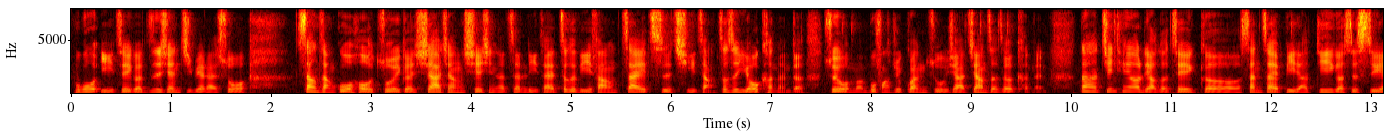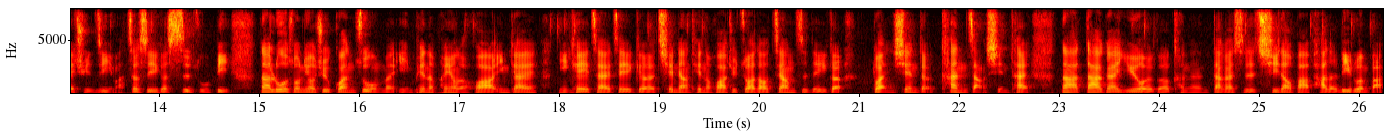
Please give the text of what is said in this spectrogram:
不过以这个日线级别来说，上涨过后做一个下降楔形的整理，在这个地方再次起涨，这是有可能的，所以我们不妨去关注一下这样子这个可能。那今天要聊的这个山寨币啊，第一个是 CHZ 嘛，这是一个四足币。那如果说你有去关注我们影片的朋友的话，应该你可以在这个前两天的话去抓到这样子的一个。短线的看涨形态，那大概也有一个可能，大概是七到八趴的利润吧。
